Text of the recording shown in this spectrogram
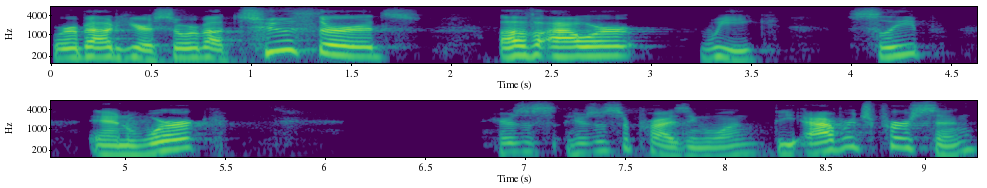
we're about here. So we're about two thirds of our week sleep and work. Here's a, here's a surprising one. The average person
